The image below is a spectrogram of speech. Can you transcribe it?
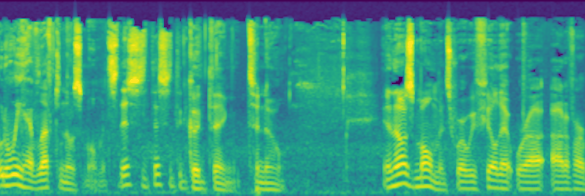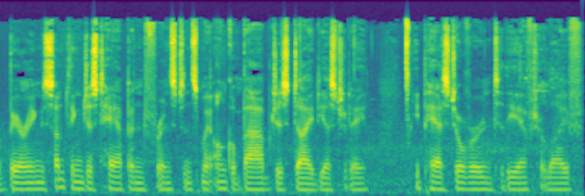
what do we have left in those moments? This is this is the good thing to know. In those moments where we feel that we're out of our bearings, something just happened. For instance, my uncle Bob just died yesterday. He passed over into the afterlife.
